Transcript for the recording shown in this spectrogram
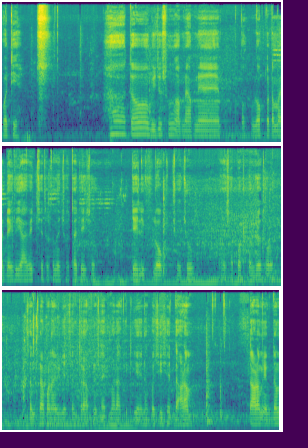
વધીએ. હા, તો બીજું શું? આપણે આપણે બ્લોગ તો તમારે ડેઈલી આવે જ છે, તો તમે જોતા જઈશો. ડેઈલી બ્લોગ જોજો અને સપોર્ટ કરજો થોડો. સંતરા પણ આવી જાય સંતરા આપણે સાઈડમાં રાખી દઈએ એના પછી છે દાડમ. દાડમ એકદમ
